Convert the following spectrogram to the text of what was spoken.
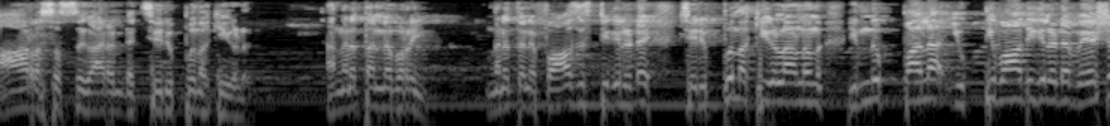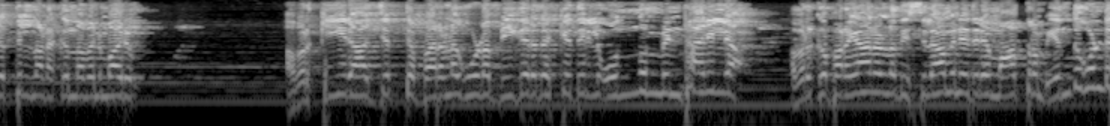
ആർ എസ് എസ്സുകാരന്റെ ചെരുപ്പ് നക്കികൾ അങ്ങനെ തന്നെ പറയും. അങ്ങനെ തന്നെ ഫാസിസ്റ്റുകളുടെ ചെരുപ്പ് നക്കികളാണ് ഇന്ന് പല യുക്തിവാദികളുടെ വേഷത്തിൽ നടക്കുന്നവന്മാരും. അവർക്ക് ഈ രാജ്യത്തെ ഭരണകൂട ഭീകരതയ്ക്കെതിരിൽ ഒന്നും മിണ്ടാനില്ല. അവർക്ക് പറയാനുള്ളത് ഇസ്ലാമിനെതിരെ മാത്രം. എന്തുകൊണ്ട്?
